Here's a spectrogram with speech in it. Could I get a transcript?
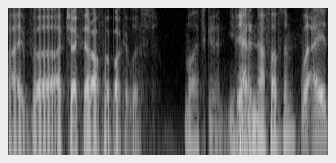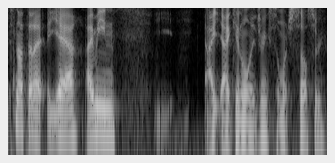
I've uh, I've checked that off my bucket list. Well, that's good. You've Yeah. had enough of them. Well, it's not that I. Yeah, I mean, I I can only drink so much seltzer.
